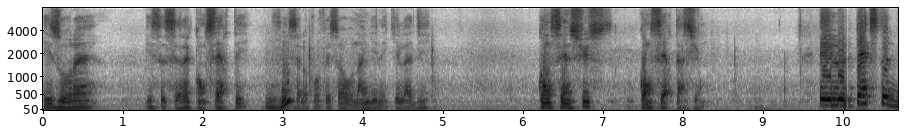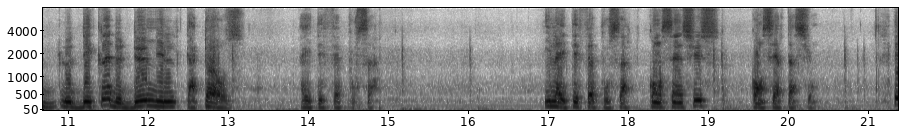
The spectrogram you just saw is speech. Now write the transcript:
ils auraient, ils se seraient concertés. C'est le professeur Onangine qui l'a dit. Consensus, concertation. Et le texte, le décret de 2014 a été fait pour ça. il a été fait pour ça. Consensus, concertation. Et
